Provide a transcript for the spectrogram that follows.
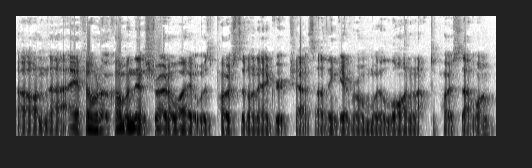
uh, on uh, AFL.com, and then straight away it was posted on our group chat. So I think everyone were lining up to post that one.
